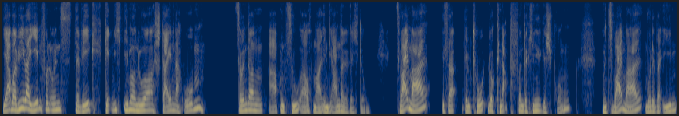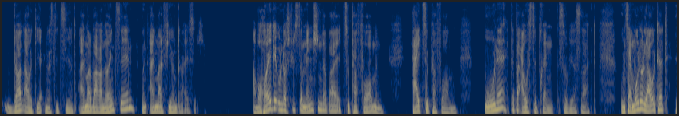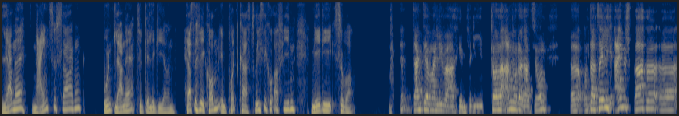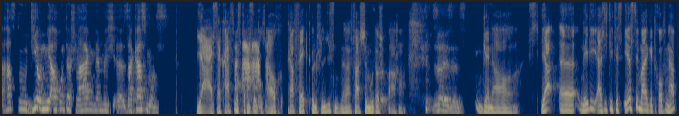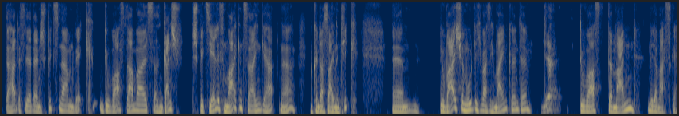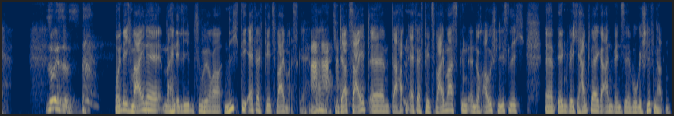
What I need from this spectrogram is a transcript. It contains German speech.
Ja, aber wie bei jedem von uns, der Weg geht nicht immer nur steil nach oben, sondern ab und zu auch mal in die andere Richtung. Zweimal ist er dem Tod nur knapp von der Klinge gesprungen und zweimal wurde bei ihm Burnout diagnostiziert. Einmal war er 19 und einmal 34. Aber heute unterstützt er Menschen dabei zu performen, high zu performen ohne dabei auszubrennen, so wie er sagt. Und sein Motto lautet, lerne Nein zu sagen und lerne zu delegieren. Herzlich willkommen im Podcast Risikoaffin, Medi Super. Danke dir, mein lieber Achim, für die tolle Anmoderation. Äh, und tatsächlich eine Sprache äh, hast du dir und mir auch unterschlagen, nämlich äh, Sarkasmus. Ja, Sarkasmus kannst du dich auch perfekt und fließend, ne? fast schon Muttersprache. So ist es. Genau. Ja, äh, Medi, als ich dich das erste Mal getroffen habe, da hattest du ja deinen Spitznamen weg. Du warst damals also ein ganz spezielles Markenzeichen gehabt. Ne? Man könnte auch sagen, ein Tick. Ähm, du weißt vermutlich, was ich meinen könnte. Ja. Du warst der Mann mit der Maske. So ist es. Und ich meine, meine lieben Zuhörer, nicht die FFP2-Maske. Ja, zu der Zeit, äh, da hatten FFP2-Masken äh, noch ausschließlich äh, irgendwelche Handwerker an, wenn sie wo geschliffen hatten.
